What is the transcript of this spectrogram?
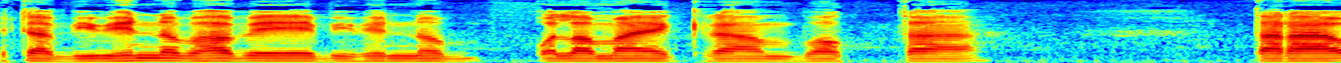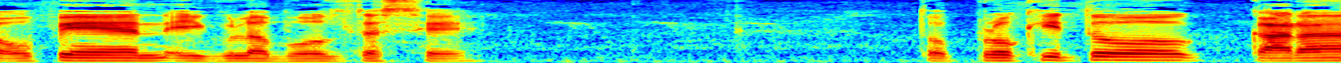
এটা বিভিন্নভাবে বিভিন্ন ওলামা একরাম, বক্তা, তারা ওপেন এইগুলা বলতেছে। তো প্রকৃত কারা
